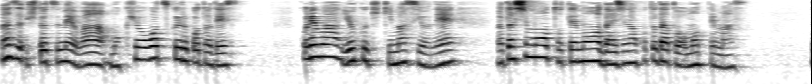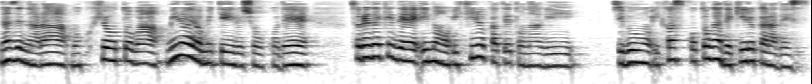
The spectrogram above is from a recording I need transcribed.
まず1つ目は目標を作ることです。これはよく聞きますよね。私もとても大事なことだと思ってます。なぜなら目標とは未来を見ている証拠で、それだけで今を生きる糧となり、自分を生かすことができるからです。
